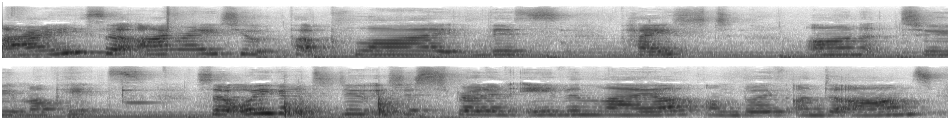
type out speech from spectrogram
Alrighty, so I'm ready to apply this paste onto my pits. So all you're going to do is just spread an even layer on both underarms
